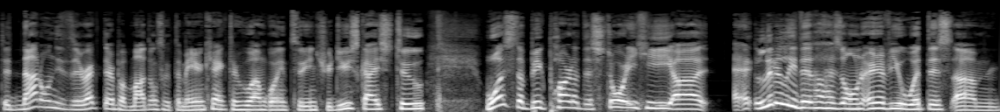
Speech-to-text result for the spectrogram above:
that not only the director but Ma Dong-seok, the main character who I'm going to introduce guys to, was the big part of the story. He uh, eh, literally did his own interview with this um,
